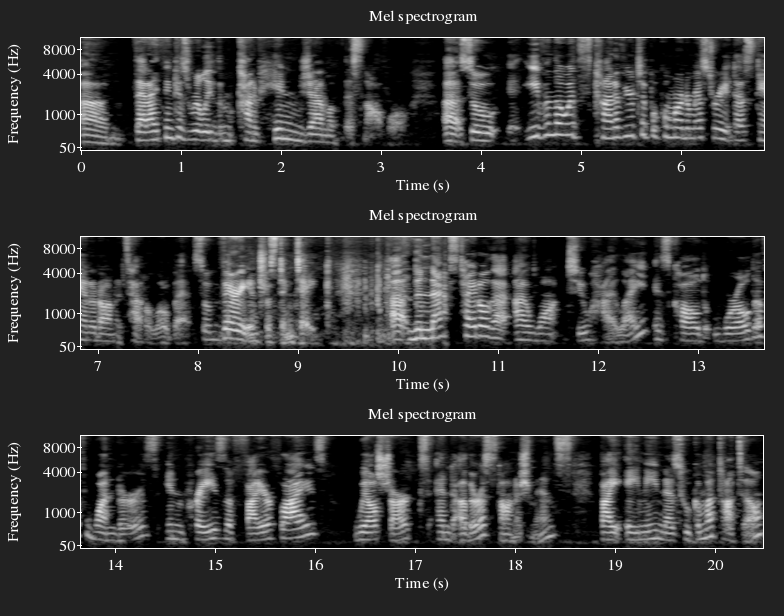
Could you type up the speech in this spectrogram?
um, that I think is really the kind of hidden gem of this novel. Uh, so even though it's kind of your typical murder mystery, it does stand it on its head a little bit. So very interesting take. Uh, the next title that I want to highlight is called World of Wonders in Praise of Fireflies, Whale Sharks, and Other Astonishments by Amy Nezhukumatathil.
